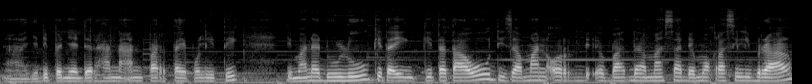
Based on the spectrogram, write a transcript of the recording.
Nah, jadi penyederhanaan partai politik di mana dulu kita kita tahu di zaman orde pada masa demokrasi liberal,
